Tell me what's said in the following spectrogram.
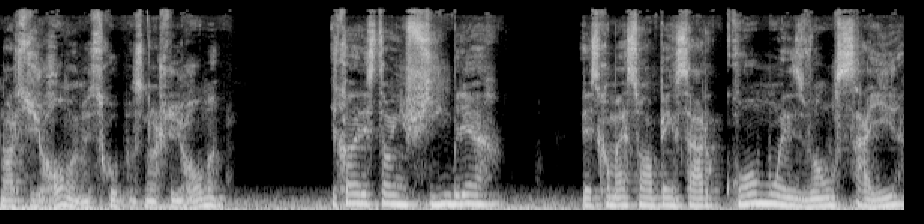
norte de Roma, me desculpa, norte de Roma. E quando eles estão em Fimbria, eles começam a pensar como eles vão sair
